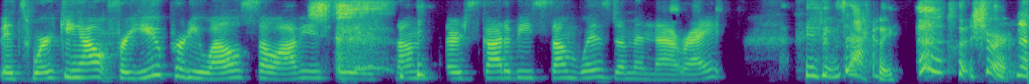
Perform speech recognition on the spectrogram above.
it's working out for you pretty well, so obviously there's some there's got to be some wisdom in that, right? exactly. sure.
